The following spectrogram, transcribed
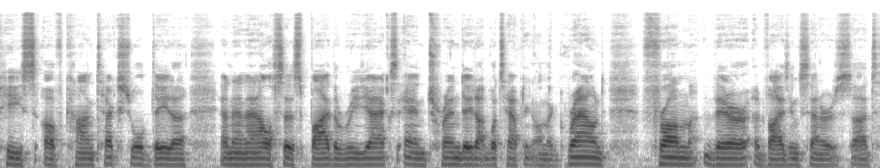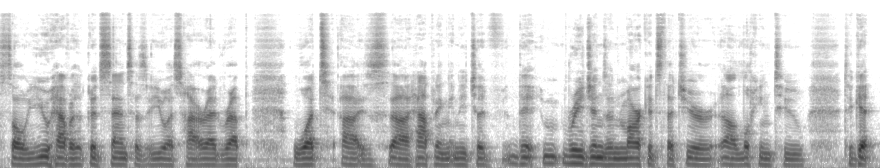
piece of contextual data and analysis by the REACs and trend data on what's happening on the ground from their advising centers. Uh, so you have a good sense as a U.S. higher ed rep what uh, is uh, happening in each of the regions and markets that you're uh, looking to to get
